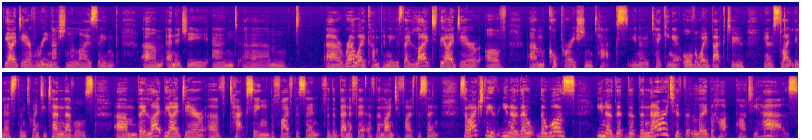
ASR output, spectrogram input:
the idea of renationalising um, energy and um, uh, railway companies. They liked the idea of um, corporation tax, you know, taking it all the way back to, you know, slightly less than 2010 levels. Um, they liked the idea of taxing the 5% for the benefit of the 95%. So actually, you know, there, there was, you know, the, the, the narrative that the Labour Party has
